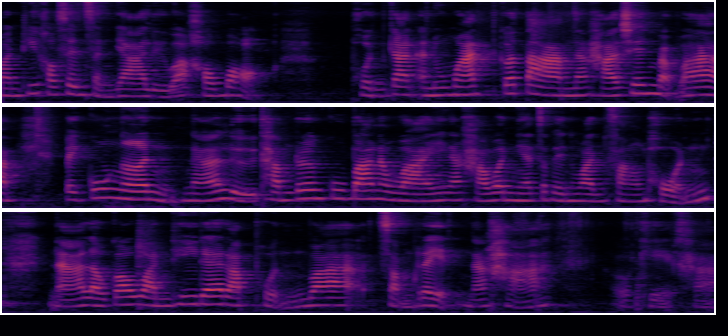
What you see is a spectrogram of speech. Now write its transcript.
วันที่เขาเซ็นสัญญาหรือว่าเขาบอกผลการอนุมัติก็ตามนะคะ เช่นแบบว่าไปกู้เงินนะหรือทำเรื่องกู้บ้านเอาไว้นะคะ วันนี้จะเป็นวันฟังผลนะแล้วก็วันที่ได้รับผลว่าสำเร็จนะคะ โอเคค่ะ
